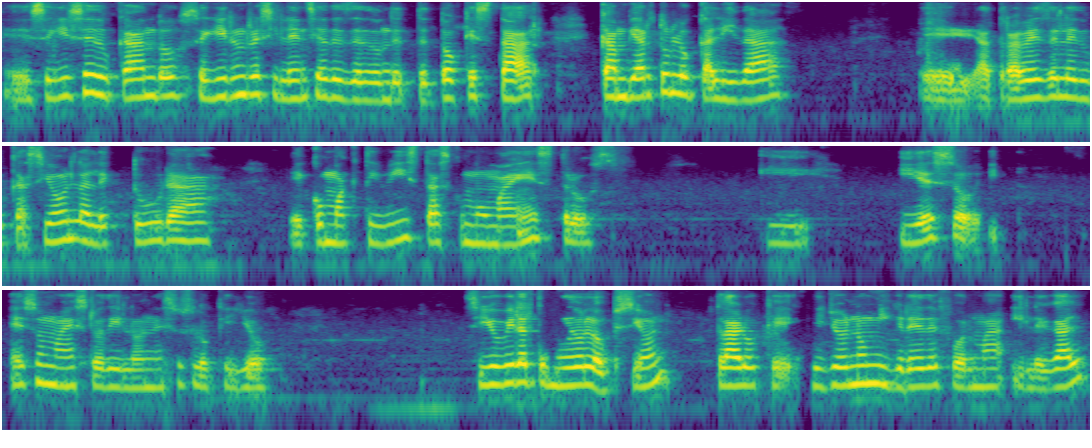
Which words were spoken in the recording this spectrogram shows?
eh, seguirse educando, seguir en resiliencia desde donde te toque estar, cambiar tu localidad, eh, a través de la educación, la lectura, eh, como activistas, como maestros. Y, eso, eso, maestro Dillon, eso es lo que yo, si yo hubiera tenido la opción, claro que, yo no migré de forma ilegal,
